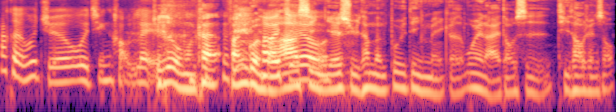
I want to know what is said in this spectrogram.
他可能会觉得我已经好累了？就是我们看翻滚吧 他会觉得阿信，我也许他们不一定每个未来都是体操选手，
